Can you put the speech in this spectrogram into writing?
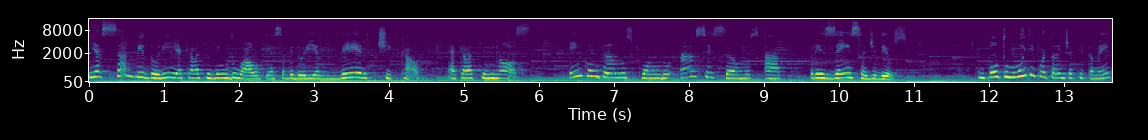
E a sabedoria é aquela que vem do alto, é a sabedoria vertical, é aquela que nós encontramos quando acessamos a presença de Deus. Um ponto muito importante aqui também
